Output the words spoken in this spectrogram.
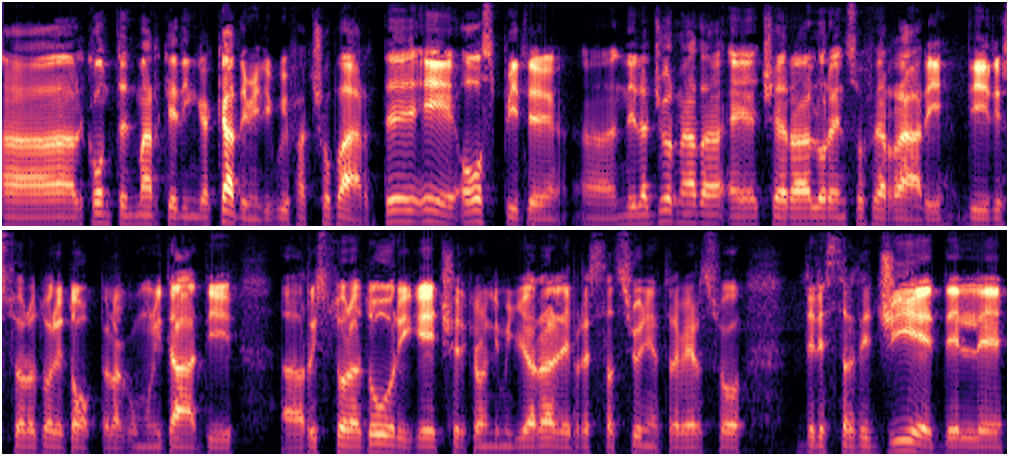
al Content Marketing Academy di cui faccio parte e ospite eh, nella giornata eh, c'era Lorenzo Ferrari di Ristoratore Top, la comunità di uh, ristoratori che cercano di migliorare le prestazioni attraverso delle strategie e delle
